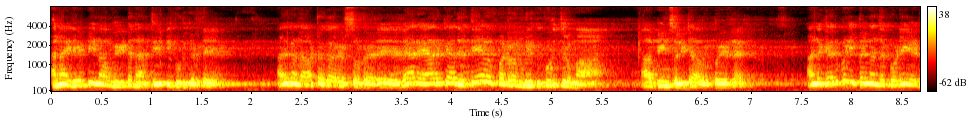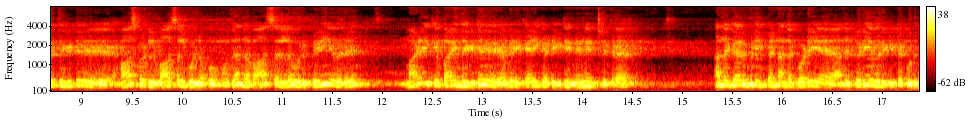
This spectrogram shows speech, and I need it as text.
அண்ணா இது எப்படி நான் உங்ககிட்ட நான் திருப்பி கொடுக்கறது? அதுக்கு அந்த ஆட்டோக்காரர் சொல்றாரு வேற யாருக்காவது தேவைப்படுறவங்களுக்கு கொடுத்துருமா? அப்படின்னு சொல்லிட்டு அவர் போயிடுறாரு. அந்த கர்ப்பிணி பெண் அந்த கொடையை எடுத்துக்கிட்டு ஹாஸ்பிட்டல் வாசலுக்குள்ள போகும்போது அந்த வாசல்ல ஒரு பெரியவர் மழைக்கு பயந்துக்கிட்டு அப்படியே கை கட்டிக்கிட்டு நின்றுட்டு இருக்கிறார். அந்த கர்ப்பிணி பெண் அந்த கொடையை அந்த பெரியவர்கிட்ட கொடுத்து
